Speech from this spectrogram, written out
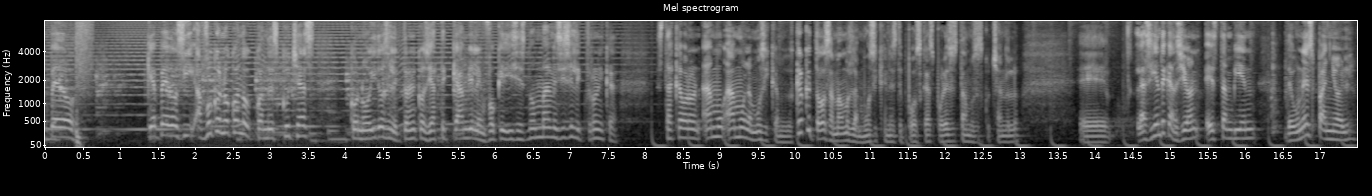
¿Qué pedo? ¿Qué pedo? Sí, ¿a poco no cuando, cuando escuchas con oídos electrónicos ya te cambia el enfoque y dices, no mames, es electrónica? Está cabrón. Amo, amo la música, amigos. Creo que todos amamos la música en este podcast, por eso estamos escuchándolo. Eh, la siguiente canción es también de un español.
